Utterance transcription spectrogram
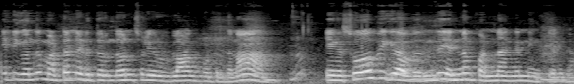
நேத்திக்கு வந்து மட்டன் எடுத்திருந்தோம்னு சொல்லி ஒரு vlog போட்டிருந்தேன்னா எங்க சோபிகா வந்து என்ன பண்ணாங்கன்னு நீங்க கேளுங்க.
